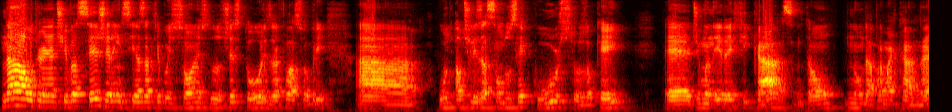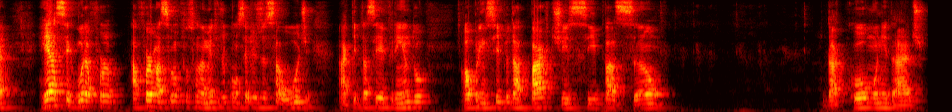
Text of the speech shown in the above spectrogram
Na alternativa C, gerencia as atribuições dos gestores, vai falar sobre a, a utilização dos recursos, ok? É, de maneira eficaz, então não dá para marcar, né? Reassegura a, for, a formação e funcionamento de conselhos de saúde, aqui está se referindo ao princípio da participação da comunidade.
